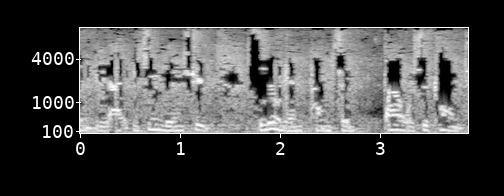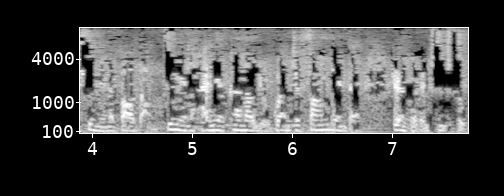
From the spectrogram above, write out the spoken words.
年以来已经连续十六年攀升。当然，我是看去年的报道，今年还没有看到有关这方面的任何的技术。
